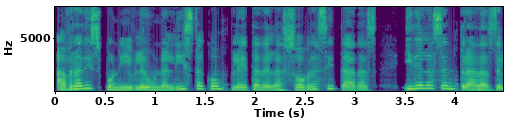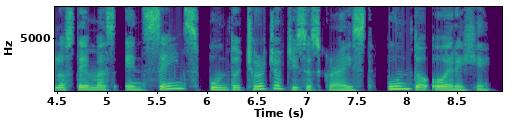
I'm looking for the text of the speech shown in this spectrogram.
habrá disponible una lista completa de las obras citadas y de las entradas de los temas en saints.churchofjesuschrist.org.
